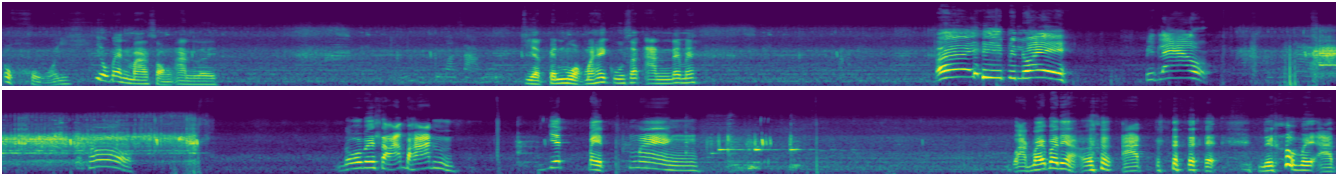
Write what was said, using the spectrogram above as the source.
โอ้โหเหี้ยแว่นมาสองอันเลย เกียดเป็นหมวกมาให้กูสักอันได้ไหมเอ้ย ปิดเลยปิดแล้วขอโทษโดนไปสามพัน เย็ดเป็ด แม่ง อัดไว้ปะเนี่ยอออัดนึกว่าไม่อัด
